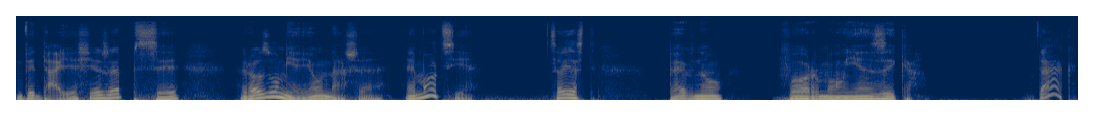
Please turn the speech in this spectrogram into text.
Wydaje się, że psy rozumieją nasze emocje, co jest pewną formą języka. Tak,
